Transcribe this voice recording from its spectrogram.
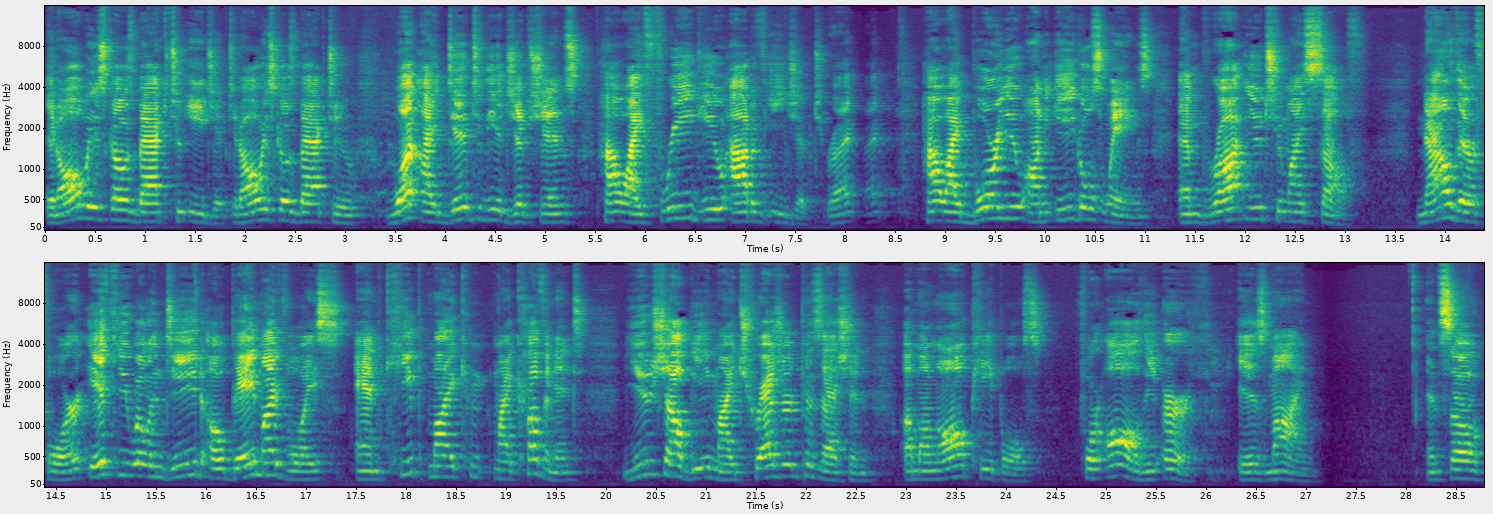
It always goes back to Egypt. It always goes back to what I did to the Egyptians, how I freed you out of Egypt, right? how I bore you on eagle's wings and brought you to myself. Now, therefore, if you will indeed obey my voice and keep my, my covenant, you shall be my treasured possession among all peoples, for all the earth is mine. And so,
